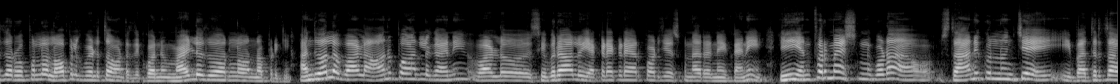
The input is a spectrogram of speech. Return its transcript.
ఏదో రూపంలో లోపలికి వెళుతూ ఉంటుంది కొన్ని మైళ్ళ దూరంలో ఉన్నప్పటికీ. అందువల్ల వాళ్ళ ఆనుపానులు కానీ వాళ్ళు శిబిరాలు ఎక్కడెక్కడ ఏర్పాటు చేసుకున్నారనే కానీ ఈ ఇన్ఫర్మేషన్ కూడా స్థానికుల నుంచే ఈ భద్రతా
